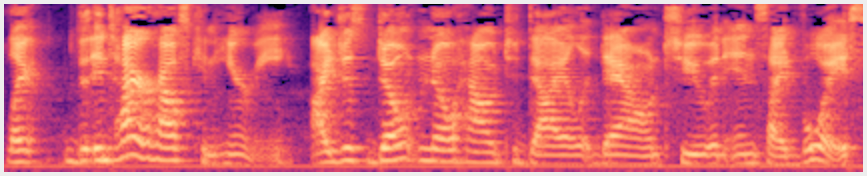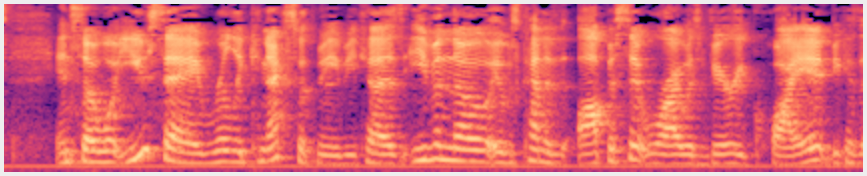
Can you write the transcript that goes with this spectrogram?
like the entire house can hear me. I just don't know how to dial it down to an inside voice. And so what you say really connects with me because even though it was kind of the opposite where I was very quiet because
